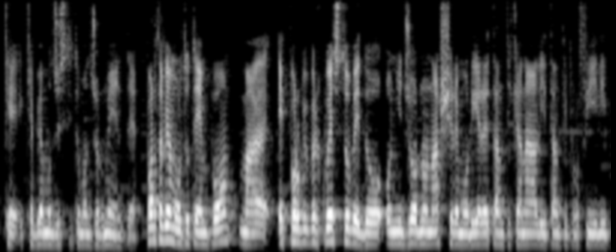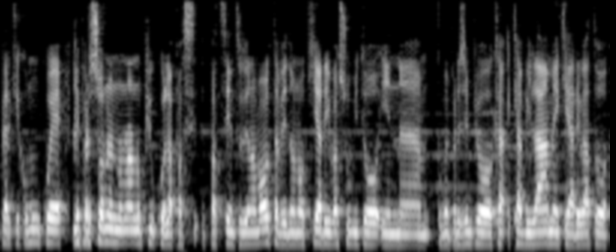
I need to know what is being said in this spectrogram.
che, che, abbiamo gestito maggiormente. Porta via molto tempo, ma è proprio per questo vedo ogni giorno nascere e morire tanti canali, tanti profili, perché comunque le persone non hanno più quella pazienza di una volta, vedono chi arriva subito in, come per esempio Kabilame che è arrivato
